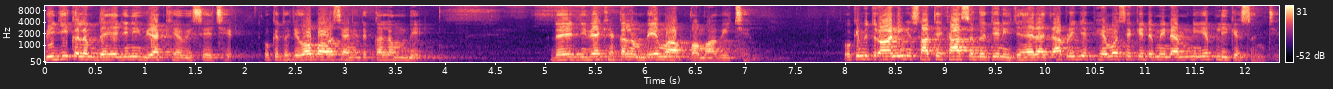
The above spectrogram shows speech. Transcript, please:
બીજી કલમ દહેજની વ્યાખ્યા વિશે છે. ઓકે, તો જવાબ આવશે આની કલમ બે. દહેજની વ્યાખ્યા કલમ બેમાં આપવામાં આવી છે. ઓકે, મિત્રો, આની સાથે ખાસ અગત્યની જાહેરાત આપણી જે ફેમસ એકેડમી નામની એપ્લિકેશન છે.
